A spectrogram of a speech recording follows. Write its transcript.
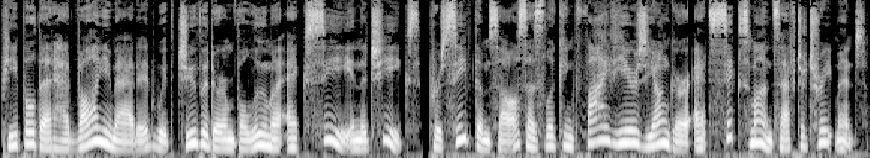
people that had volume added with Juvederm Voluma XC in the cheeks perceived themselves as looking five years younger at six months after treatment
